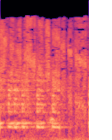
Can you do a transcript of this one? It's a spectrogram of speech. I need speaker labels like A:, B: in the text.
A: you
